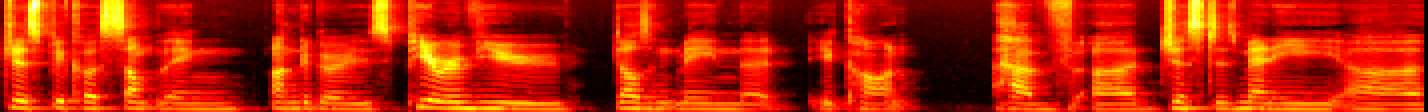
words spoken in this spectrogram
just because something undergoes peer review doesn't mean that it can't have uh, just as many uh,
